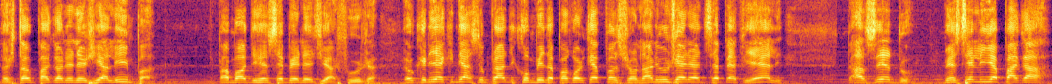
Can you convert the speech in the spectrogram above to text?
Nós estamos pagando energia limpa para modo de receber energia suja. Eu queria que desse um prato de comida para qualquer funcionário e o gerente do CPFL, azedo, ver se ele ia pagar.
